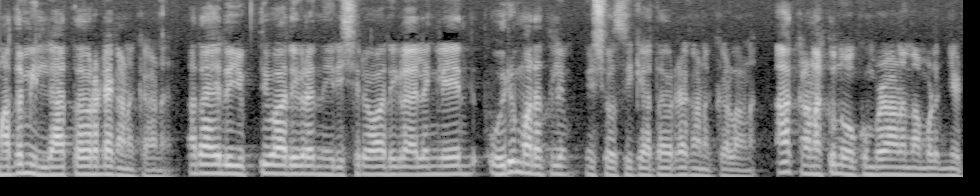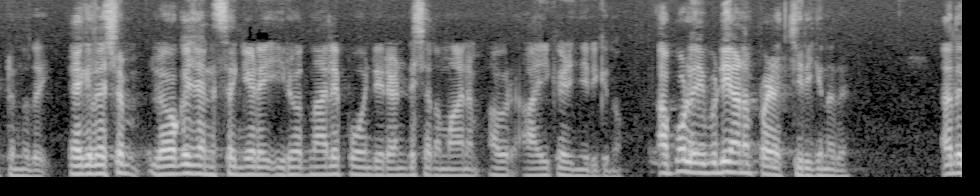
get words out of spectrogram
മതമില്ലാത്തവരുടെ കണക്കാണ്. അതായത് യുക്തിവാദികളെ നിരീശ്വരവാദികളെ അല്ലെങ്കിൽ ഏത് ഒരു മതത്തിലും വിശ്വസിക്കാത്തവരുടെ കണക്കുകളാണ്. ആ കണക്ക് നോക്കുമ്പോഴാണ് നമ്മൾ ഞെട്ടുന്നത്. ഏകദേശം ലോക ജനസംഖ്യയുടെ ഇരുപത്തിനാല് പോയിന്റ് രണ്ട് ശതമാനം അവർ ആയി കഴിഞ്ഞിരിക്കുന്നു അപ്പോൾ എവിടെയാണ് പിഴച്ചിരിക്കുന്നത്? അത്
